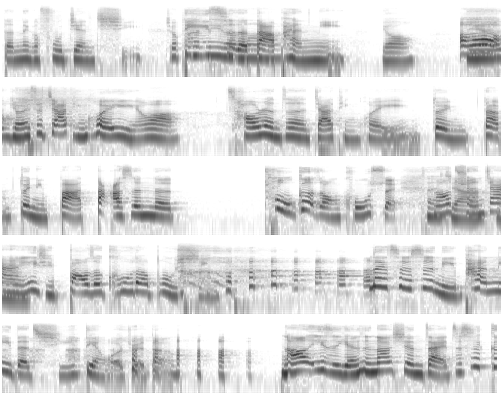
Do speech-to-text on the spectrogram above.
的那个复健期，就第一次的大叛逆，有，哦哦，有一次家庭会议，好不好？超认真的家庭会议，对你大对你爸大声的吐各种苦水，然后全家人嗯一起抱着哭到不行。那次是你叛逆的起点，我觉得。然后一直延伸到现在，只是各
